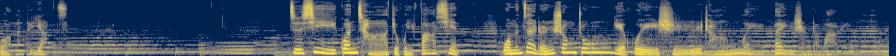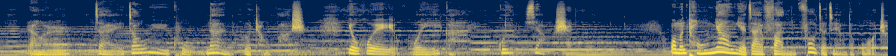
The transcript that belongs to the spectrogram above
我们的样子。仔细观察，就会发现，我们在人生中也会时常违背神的话语。然而，在遭遇苦难和惩罚时，又会悔改归向神。我们同样也在反复着这样的过程，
